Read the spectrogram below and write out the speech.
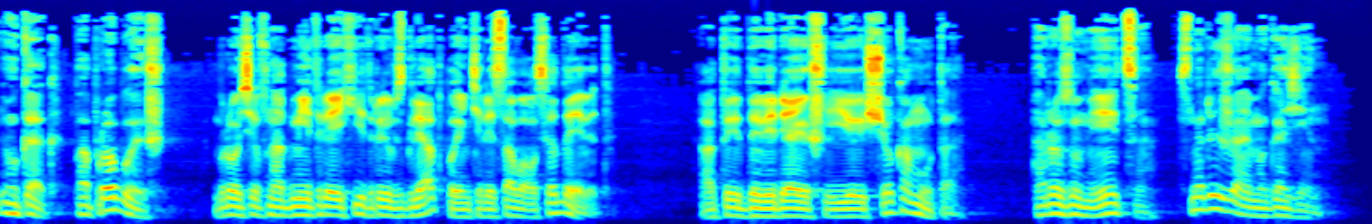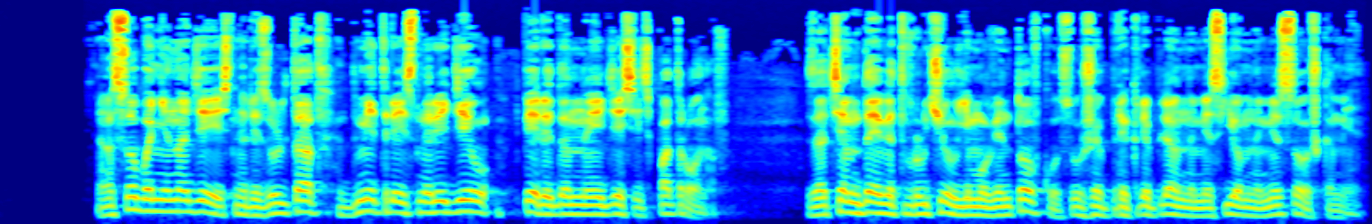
«Ну как, попробуешь?» Бросив на Дмитрия хитрый взгляд, поинтересовался Дэвид. «А ты доверяешь ее еще кому-то?» «Разумеется. Снаряжай магазин». Особо не надеясь на результат, Дмитрий снарядил переданные 10 патронов. Затем Дэвид вручил ему винтовку с уже прикрепленными съемными сошками.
